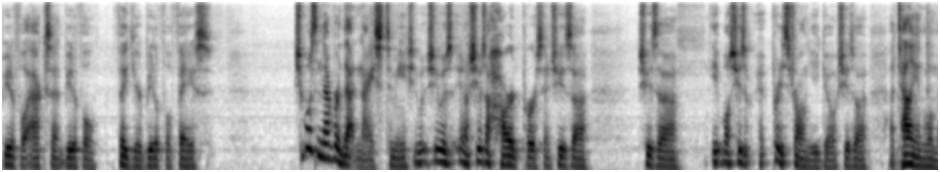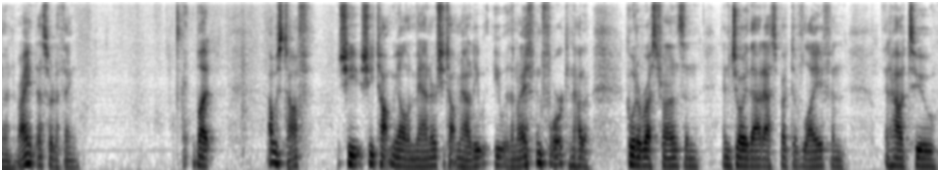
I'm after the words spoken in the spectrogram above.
beautiful accent, beautiful figure, beautiful face. She was never that nice to me. She was, she was, you know, she was a hard person. She's a, she's a, well, she's a pretty strong ego. She's a Italian woman, right? That sort of thing. But I was tough. She she taught me all the manners. She taught me how to eat, eat with a knife and fork and how to go to restaurants and enjoy that aspect of life and and how to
